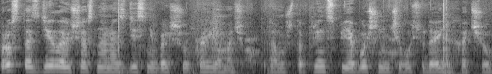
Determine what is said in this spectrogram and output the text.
Просто сделаю сейчас, наверное, здесь небольшую каемочку, потому что, в принципе, я больше ничего сюда и не хочу.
